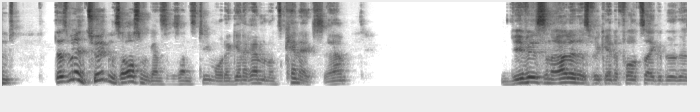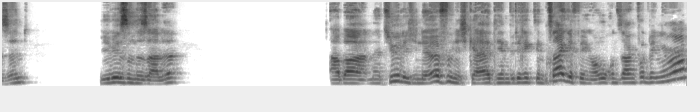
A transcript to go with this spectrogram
Und das mit den Türken ist auch so ein ganz interessantes Thema oder generell mit uns Kennex. Ja. Wir wissen alle, dass wir keine Vorzeigebürger sind. Wir wissen das alle. Aber natürlich in der Öffentlichkeit heben wir direkt den Zeigefinger hoch und sagen von denen, ja,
